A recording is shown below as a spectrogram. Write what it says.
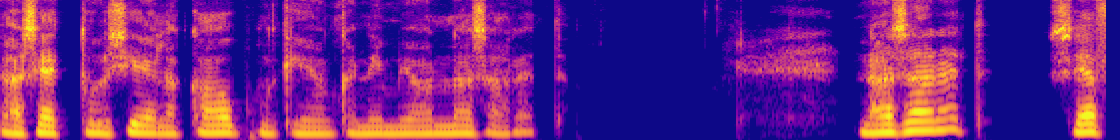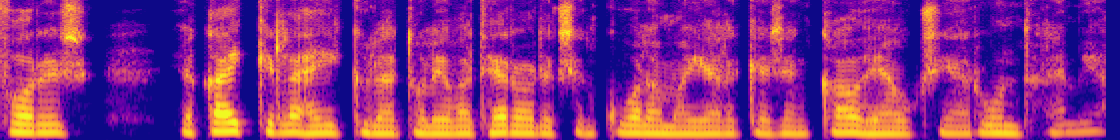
ja asettui siellä kaupunkiin, jonka nimi on Nasaret. Nasaret, Seforis ja kaikki lähikylät olivat Herodeksen kuoleman jälkeisen kauheuksien runtelemia.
